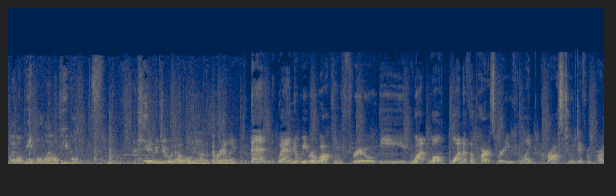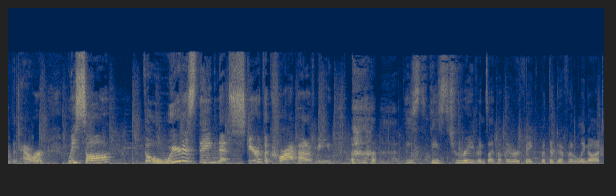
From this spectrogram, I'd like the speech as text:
Little people, little people. I can't even do it without holding onto the railing. Then, when we were walking through the one, well, one of the parts where you can like cross to a different part of the tower, we saw the weirdest thing that scared the crap out of me. these these two ravens, I thought they were fake, but they're definitely not.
